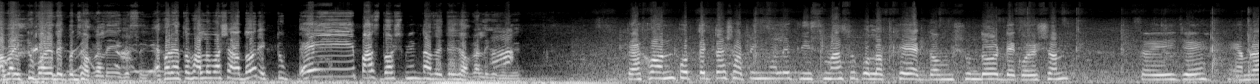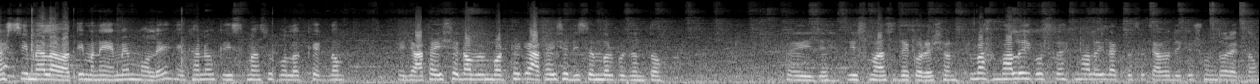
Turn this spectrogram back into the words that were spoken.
আবার একটু পরে দেখবেন ঝগড়া লেগে গেছে। এখন এত ভালোবাসা, আদর, একটু এই পাঁচ, দশ মিনিট না যেতে ঝগড়া লেগে যাবে। তো এখন প্রত্যেকটা শপিং মলে ক্রিসমাস উপলক্ষে একদম সুন্দর ডেকোরেশন তো এই যে আমরা আসছি মেলাওয়াতি মানে এম এম মলে এখানেও ক্রিসমাস উপলক্ষে একদম এই যে আঠাইশে নভেম্বর থেকে আঠাইশে ডিসেম্বর পর্যন্ত। এই যে ক্রিসমাস ডেকোরেশন বাহ, ভালোই করছে, ভালোই লাগতেছে চারোদিকে সুন্দর একদম।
